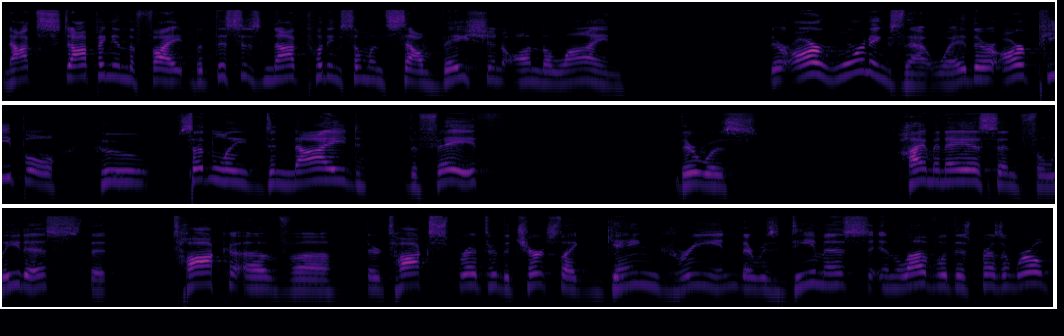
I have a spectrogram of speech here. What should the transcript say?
not stopping in the fight, but this is not putting someone's salvation on the line. There are warnings that way. There are people who suddenly denied the faith. There was Hymenaeus and Philetus that talk of uh, their talk spread through the church like gangrene. There was Demas in love with this present world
